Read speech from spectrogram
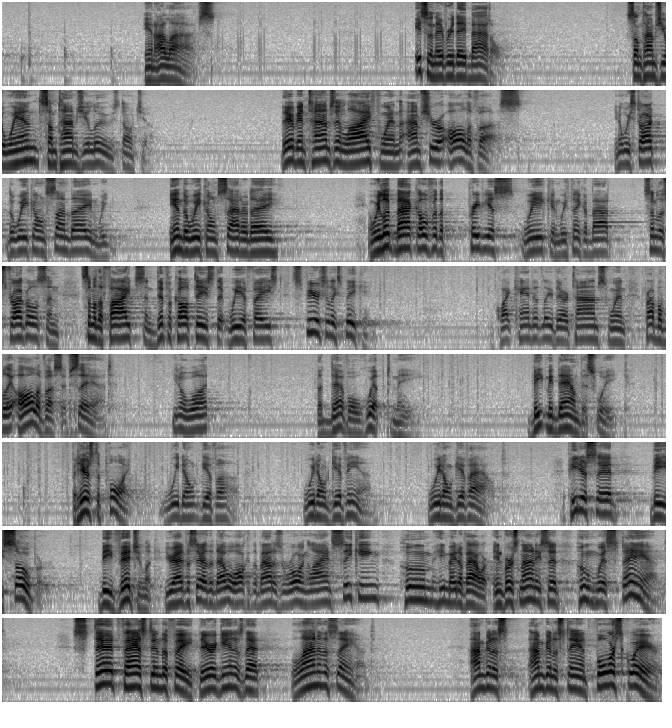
in our lives. It's an everyday battle. Sometimes you win, sometimes you lose, don't you? There have been times in life when I'm sure all of us, you know, we start the week on Sunday and we end the week on Saturday, and we look back over the previous week and we think about some of the struggles and some of the fights and difficulties that we have faced, spiritually speaking. Quite candidly, there are times when probably all of us have said, you know what? The devil whipped me, beat me down this week. But here's the point we don't give up, we don't give in, we don't give out. Peter said, Be sober, be vigilant. Your adversary, the devil, walketh about as a roaring lion, seeking whom he may devour. In verse 9, he said, Whom withstand, steadfast in the faith. There again is that line in the sand. I'm going to, I'm going to stand four square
